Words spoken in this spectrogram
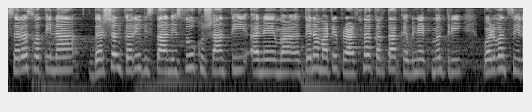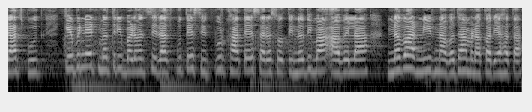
સરસ્વતીના દર્શન કરી વિસ્તારની સુખ, શાંતિ અને તેના માટે પ્રાર્થના કરતા કેબિનેટ મંત્રી બળવંતસિંહ રાજપૂત, કેબિનેટ મંત્રી બળવંતસિંહ રાજપૂતે સિદ્ધપુર ખાતે સરસ્વતી નદીમાં આવેલા નવા નીરના વધામણા કર્યા હતા.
